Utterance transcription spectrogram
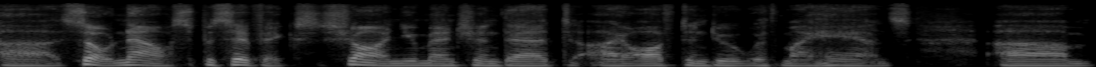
Uh, so now specifics. Sean, you mentioned that I often do it with my hands. Um,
